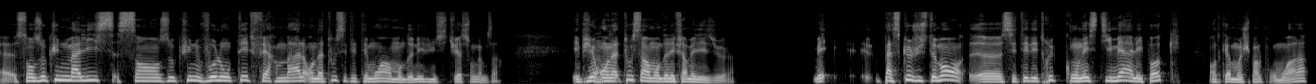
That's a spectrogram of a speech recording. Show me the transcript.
euh, sans aucune malice, sans aucune volonté de faire mal, on a tous été témoins à un moment donné d'une situation comme ça. Et puis, on a tous à un moment donné fermé les yeux là. Mais euh, parce que justement, euh, c'était des trucs qu'on estimait à l'époque, en tout cas, moi je parle pour moi là,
